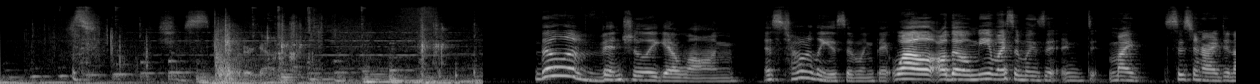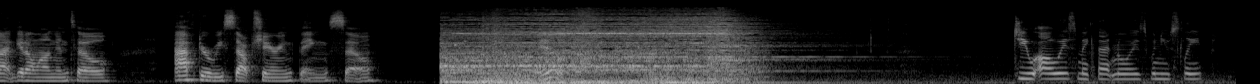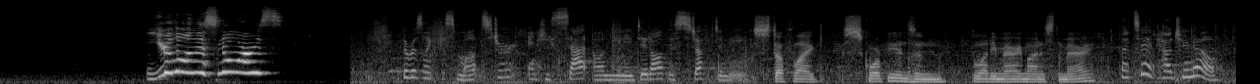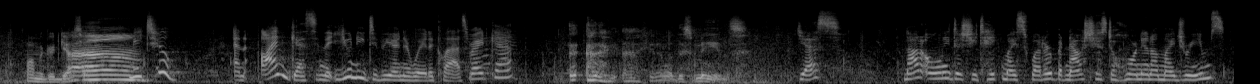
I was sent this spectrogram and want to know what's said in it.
Just let her go. They'll eventually get along. It's totally a sibling thing. Well, although me and my siblings, my sister and I did not get along until after we stopped sharing things, so. Ew. Do you always make that noise when you sleep? You're the one that snores! There was like this monster, and he sat on me and he did all this stuff to me. Stuff like scorpions and Bloody Mary minus the Mary. That's it. How'd you know? Well, I'm a good guesser. Um, Me too. And I'm guessing that you need to be on your way to class, right, Kat? Uh, you know what this means? Yes. Not only does she take my sweater, but now she has to horn in on my dreams.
